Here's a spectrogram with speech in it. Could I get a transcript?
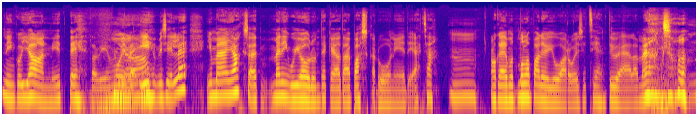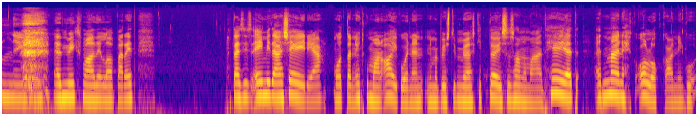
niin kuin, jaan niitä tehtäviä muille Joo. ihmisille. Ja mä en jaksa, että mä niin kuin, joudun tekemään jotain paskaduunia, tiedätkö? Mm, Okei, okay, mutta mulla on paljon juoruja sit siihen työelämään. niin. että miksi mä otin loparit. Tai siis ei mitään shadyä, mutta nyt kun mä oon aikuinen, niin mä pystyn myöskin töissä sanomaan, että hei, että et mä en ehkä ollutkaan niinku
